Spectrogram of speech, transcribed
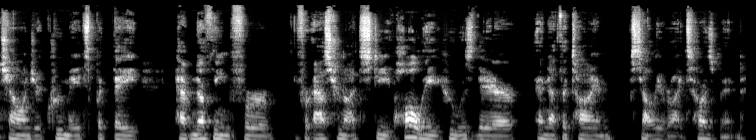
Challenger crewmates, but they have nothing for for astronaut Steve Hawley, who was there and at the time Sally Ride's husband.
